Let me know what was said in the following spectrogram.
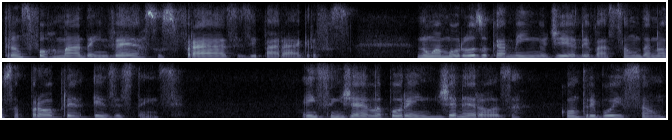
transformada em versos, frases e parágrafos, num amoroso caminho de elevação da nossa própria existência. Em singela, porém generosa contribuição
